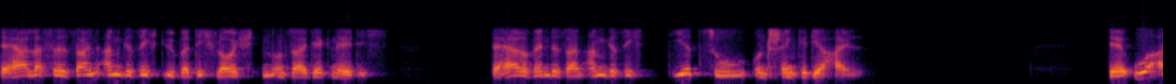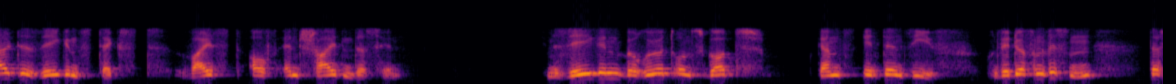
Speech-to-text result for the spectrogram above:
der Herr lasse sein Angesicht über dich leuchten und sei dir gnädig. Der Herr wende sein Angesicht dir zu und schenke dir Heil. Der uralte Segenstext weist auf Entscheidendes hin. Im Segen berührt uns Gott ganz intensiv. Und wir dürfen wissen, dass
